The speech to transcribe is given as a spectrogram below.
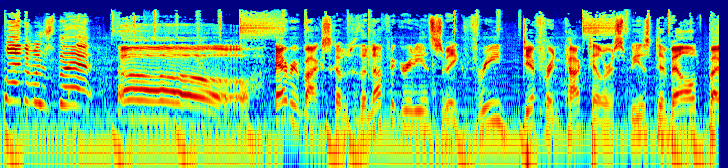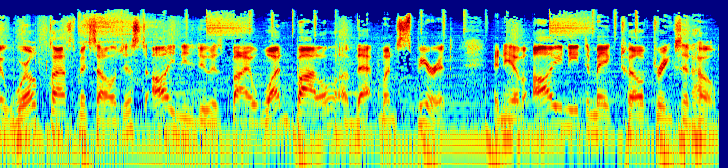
What was that? Oh. Every box comes with enough ingredients to make three different cocktail recipes developed by world class mixologists. All you need to do is buy one bottle of that much spirit, and you have all you need to make 12 drinks at home.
